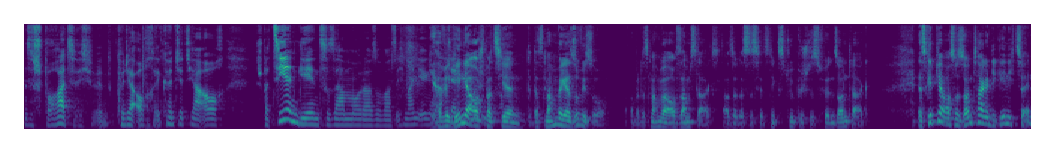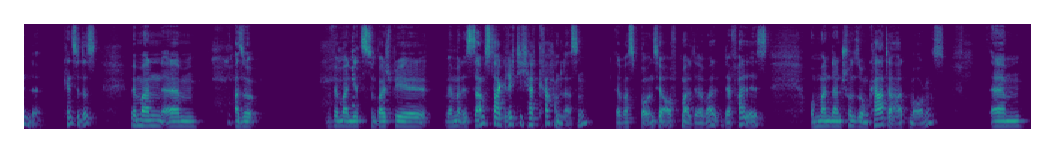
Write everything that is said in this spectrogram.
also Sport. Ich könnt ja auch, ihr könntet ja auch spazieren gehen zusammen oder sowas. Ich meine, ihr Ja, wir gehen ja auch spazieren. Das machen wir ja sowieso. Aber das machen wir auch samstags. Also das ist jetzt nichts Typisches für einen Sonntag. Es gibt ja auch so Sonntage, die gehen nicht zu Ende. Kennst du das? Wenn man, ähm, also wenn man jetzt zum Beispiel, wenn man es Samstag richtig hat krachen lassen, äh, was bei uns ja oftmals der, der Fall ist, und man dann schon so einen Kater hat morgens, ähm,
